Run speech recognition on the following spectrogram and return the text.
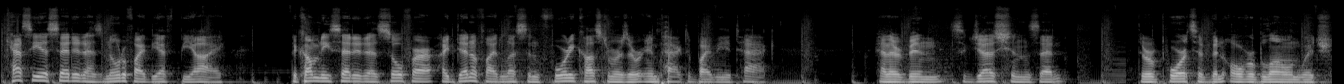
Kaseya said it has notified the FBI. The company said it has so far identified less than 40 customers that were impacted by the attack. And there have been suggestions that the reports have been overblown, which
